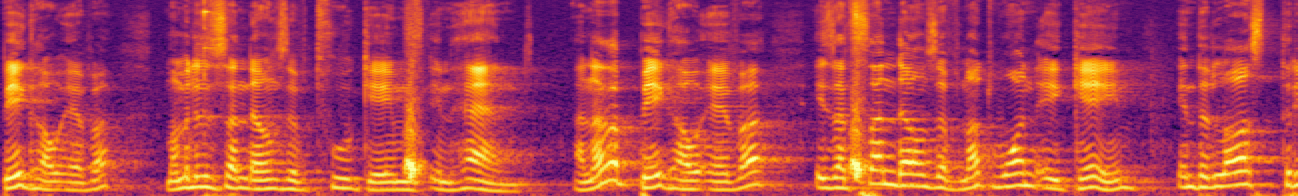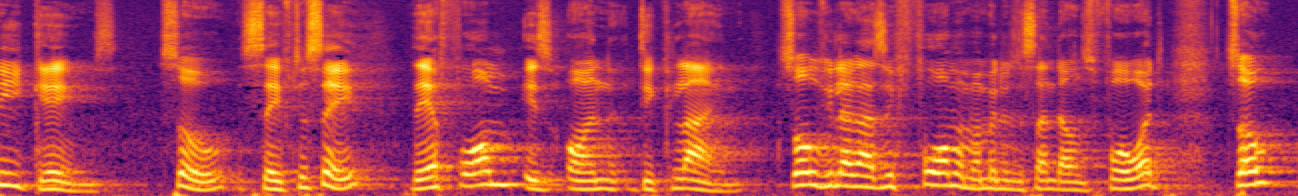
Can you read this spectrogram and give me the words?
big however, Mamelodi Sundowns have two games in hand. Another big however is that Sundowns have not won a game in the last three games. So, safe to say, their form is on decline. Tso Vilakazi, former Mamelodi Sundowns forward. So,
